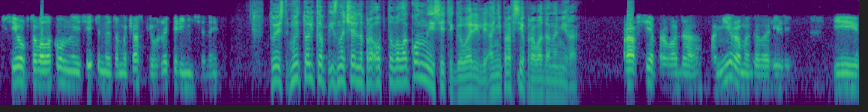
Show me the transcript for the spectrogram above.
все оптоволоконные сети на этом участке уже перенесены. То есть мы только изначально про оптоволоконные сети говорили, а не про все провода на мира? Про все провода по миру мы говорили. И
